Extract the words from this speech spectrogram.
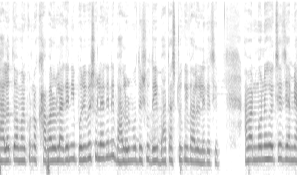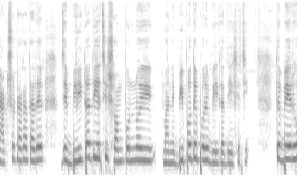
ভালো তো আমার কোনো খাবারও লাগেনি, পরিবেশও লাগেনি, ভালোর মধ্যে শুধু এই বাতাসটুকুই ভালো লেগেছে। আমার মনে হয়েছে যে আমি আটশো টাকা তাদের যে বিলটা দিয়েছি, সম্পূর্ণই মানে বিপদে পড়ে বিলটা দিয়ে এসেছি। তো বের হয়ে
